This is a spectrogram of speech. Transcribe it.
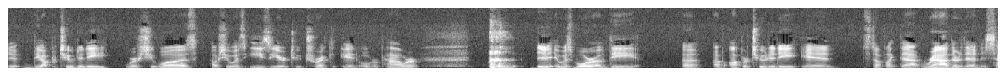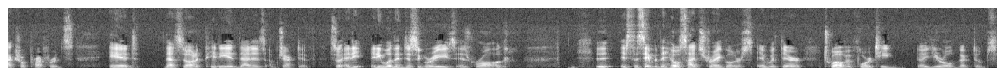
it, the opportunity, where she was, how she was easier to trick and overpower. it, it, was more of the uh, of opportunity and stuff like that rather than sexual preference. And that's not opinion, that is objective. So any anyone that disagrees is wrong. It's the same with the Hillside Stranglers and with their 12 and 14 uh, year old victims.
